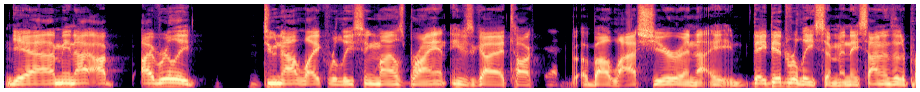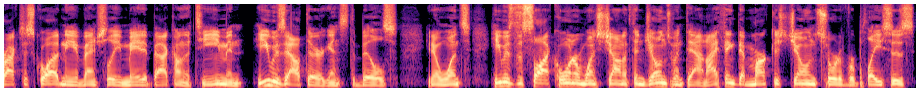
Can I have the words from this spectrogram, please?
Yeah, I mean, I I, I really do not like releasing Miles Bryant. He was a guy I talked yeah. about last year, and I, they did release him, and they signed him to the practice squad, and he eventually made it back on the team, and he was out there against the Bills. You know, once he was the slot corner once Jonathan Jones went down. I think that Marcus Jones sort of replaces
